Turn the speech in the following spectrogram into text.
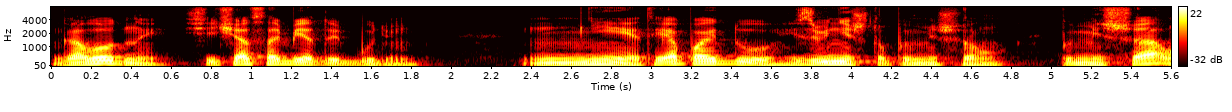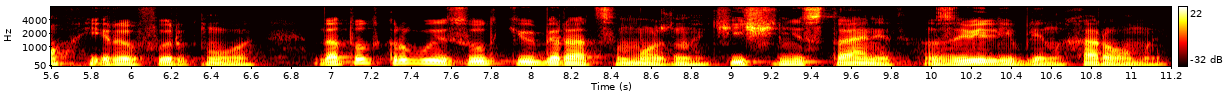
«Голодный? Сейчас обедать будем». «Нет, я пойду. Извини, что помешал». «Помешал?» – Ира фыркнула. «Да тут круглые сутки убираться можно. Чище не станет. Завели, блин, хоромы».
